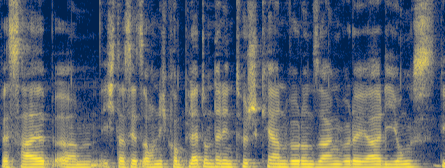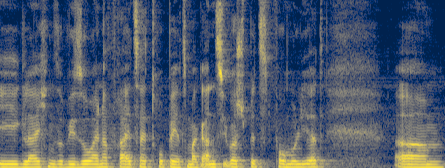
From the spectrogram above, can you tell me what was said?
Weshalb ähm, ich das jetzt auch nicht komplett unter den Tisch kehren würde und sagen würde, ja, die Jungs, die gleichen sowieso einer Freizeittruppe, jetzt mal ganz überspitzt formuliert. Ähm,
